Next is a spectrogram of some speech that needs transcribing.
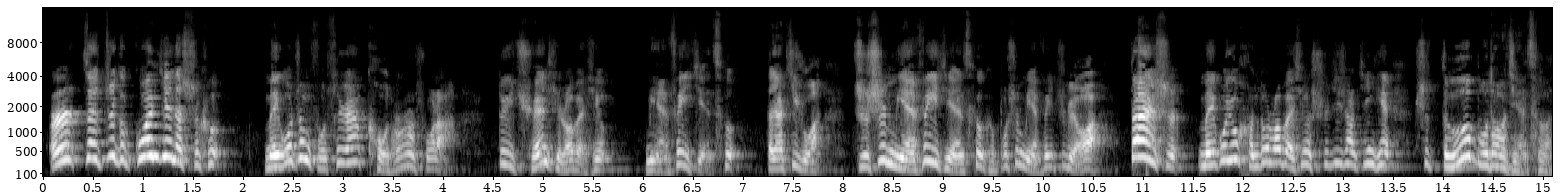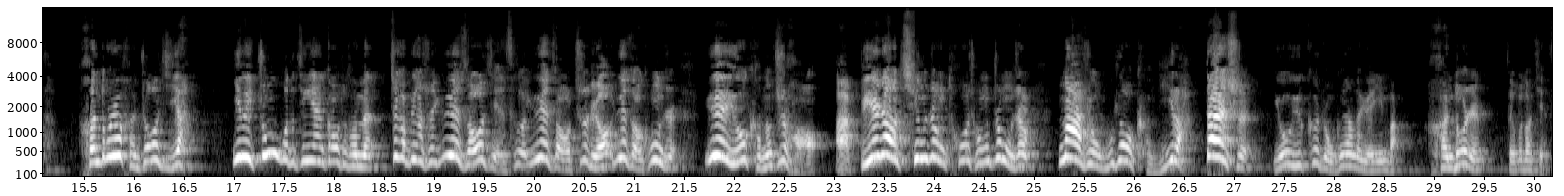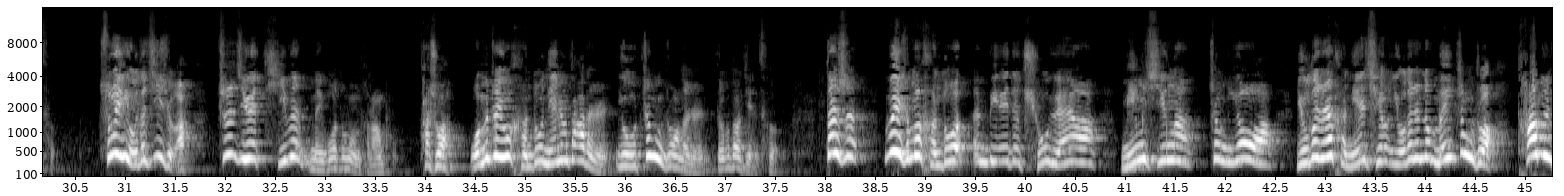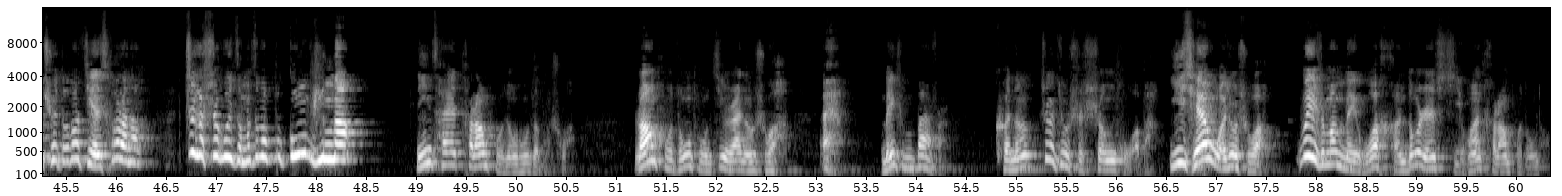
而在这个关键的时刻，美国政府虽然口头上说了，对全体老百姓免费检测，大家记住啊，只是免费检测，可不是免费治疗啊。但是美国有很多老百姓实际上今天是得不到检测的，很多人很着急啊。因为中国的经验告诉他们，这个病是越早检测、越早治疗、越早控制，越有可能治好啊！别让轻症拖成重症，那就无药可医了。但是由于各种各样的原因吧，很多人得不到检测，所以有的记者直接提问美国总统特朗普，他说：“我们这有很多年龄大的人、有症状的人得不到检测，但是为什么很多 NBA 的球员啊、明星啊、政要啊，有的人很年轻，有的人都没症状，他们却得到检测了呢？”这个社会怎么这么不公平呢？您猜特朗普总统怎么说？特朗普总统竟然能说：“哎，没什么办法，可能这就是生活吧。”以前我就说，为什么美国很多人喜欢特朗普总统？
